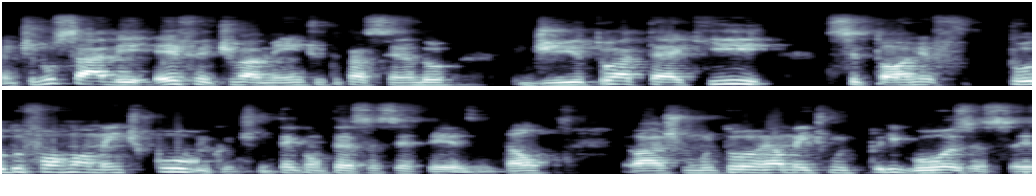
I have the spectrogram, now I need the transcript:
A gente não sabe efetivamente o que está sendo dito até que se torne tudo formalmente público. A gente não tem como ter essa certeza. Então, eu acho muito realmente muito perigoso essa,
